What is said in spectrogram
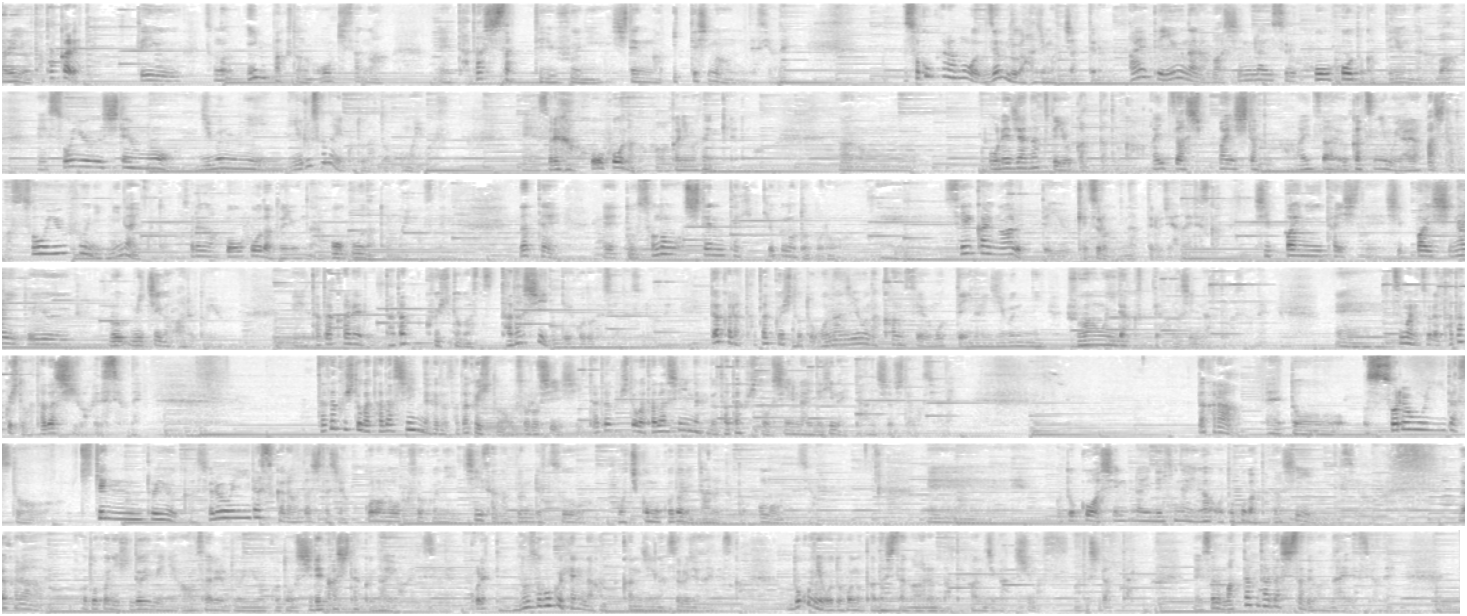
あるいは叩かれてるっていうそのインパクトの大きさが、え、正しさっていう風に視点がいってしまうんですよね。そこからもう全部が始まっちゃってる。あえて言うならば信頼する方法とかって言うならばえそういう視点を自分に許さないことだと思います、えそれが方法なのか分かりませんけれども。あの俺じゃなくてよかったとかあいつは失敗したとかあいつはうかつにもやらかしたとかそういうふうに見ないこと。それが方法だと言うなら方法だと思います。だって、えーとその視点って結局のところ正解があるっていう結論になってるじゃないですか。失敗に対して失敗しないという道があるという、えー、叩かれる叩く人が正しいっていうことですよねそれはね。だから叩く人と同じような感性を持っていない自分に不安を抱くって話になってますよね、えー、つまりそれは叩く人が正しいわけですよね。叩く人が正しいんだけど叩く人は恐ろしいし叩く人が正しいんだけど叩く人を信頼できないって話をしてますよね。だから、えーと、それを言い出すと危険というかそれを言い出すから私たちは心の奥底に小さな分裂を持ち込むことになるんだと思うんですよ、えー、男は信頼できないが男が正しいんですよ。だから男にひどい目に遭わされるということをしでかしたくないわけですよね。これってものすごく変な感じがするじゃないですか。どこに男の正しさがあるんだって感じがします。私だったら、えそれ全く正しさではないですよね。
